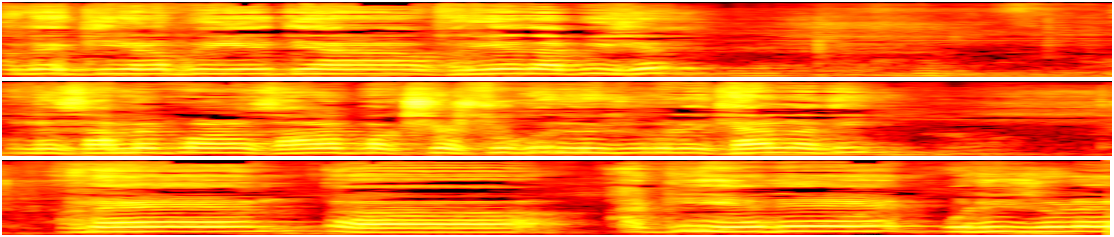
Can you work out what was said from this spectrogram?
અને કિરણભાઈએ ત્યાં ફરિયાદ આપી છે અને સામે પણ સામે પક્ષે શું કર્યું છે મને ખ્યાલ નથી અને અ, આટલી હદે પોલીસ જોડે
